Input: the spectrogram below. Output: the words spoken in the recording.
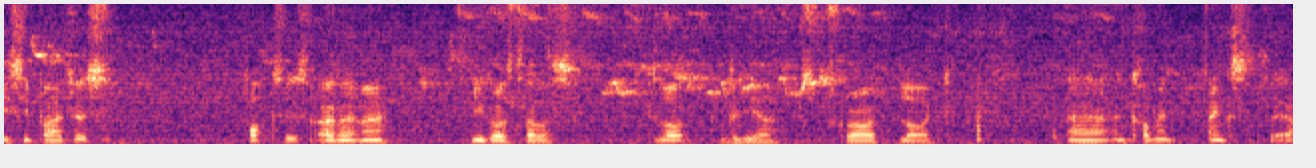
is it badgers? Foxes? I don't know. You guys tell us. If you like the video, subscribe, like uh, and comment. Thanks. See ya.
